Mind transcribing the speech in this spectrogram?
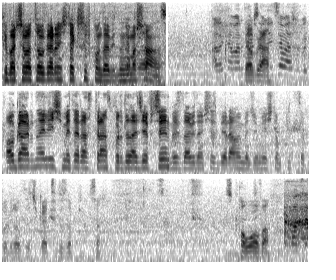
Chyba trzeba to ogarnąć taksówką, Dawid, no nie ma szans. Ale kamerka Dobra. jeszcze nie działa, żeby... Ogarnęliśmy teraz transport dla dziewczyn. My z Dawidem się zbieramy, będziemy jeść tą pizzę po drodze. Ciekawe co to za pizza. Połowa. Chodzę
